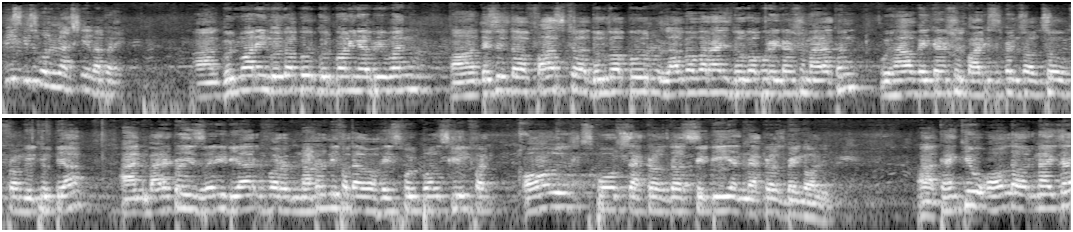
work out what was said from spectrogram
Please, কিছু বলুন আজকে ব্যাপারে. Uh, good morning, Durgapur. Good morning, everyone. Uh, this is the first uh, Durgapur Lal Baba Raj Durgapur International Marathon. We have international participants also from Ethiopia. And Barato is very dear for not only for the, his football skill, but all sports across the city and across Bengal. Uh, thank you, all the organizer,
